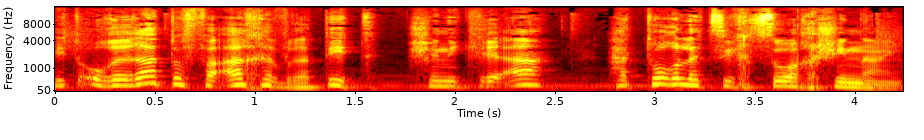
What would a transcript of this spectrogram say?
התעוררה תופעה חברתית שנקראה התור לצחצוח שיניים.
